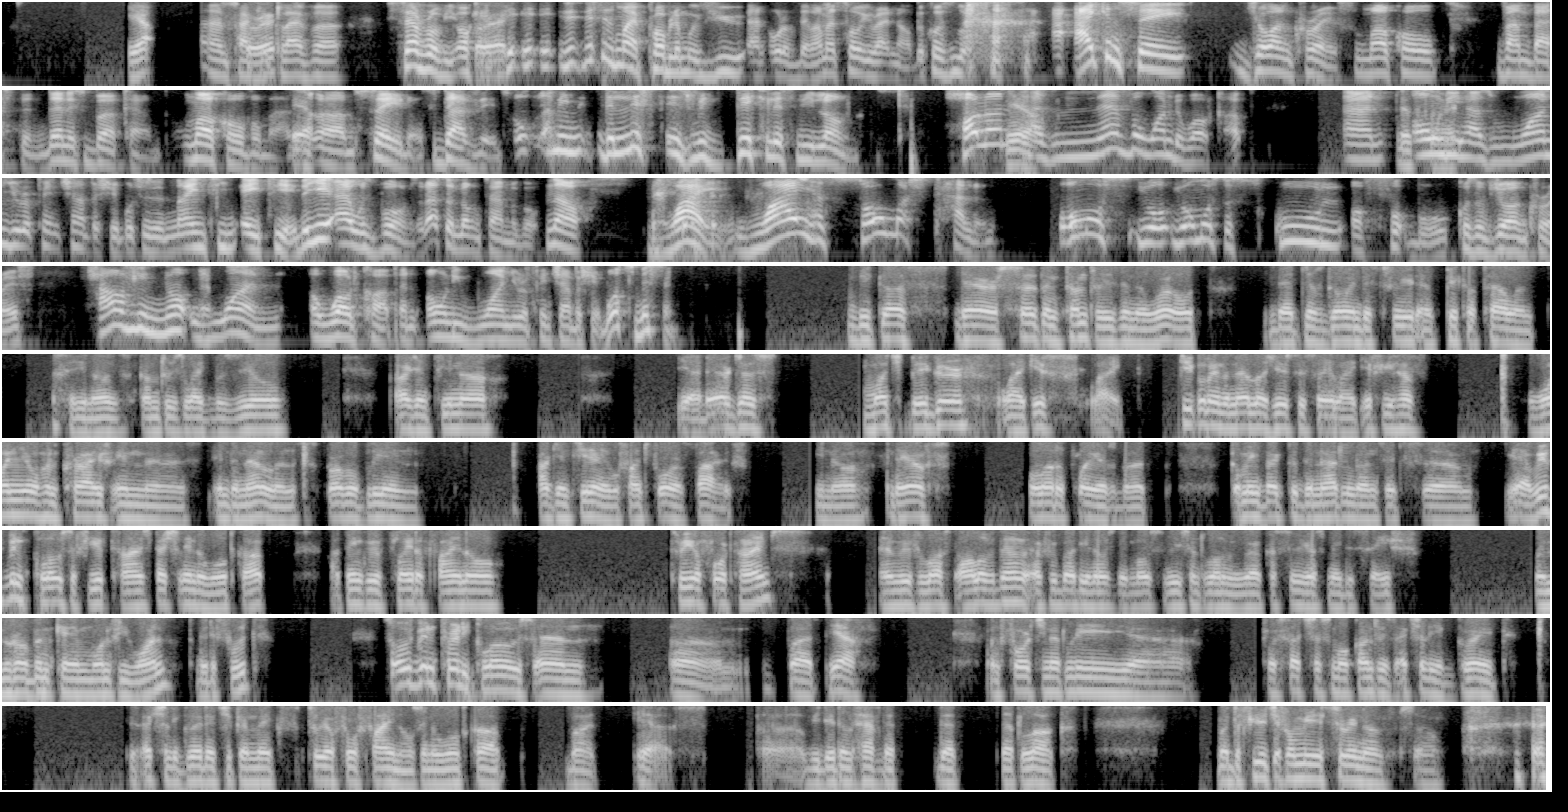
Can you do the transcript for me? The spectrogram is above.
Yeah. And Patrick Kluivert. Several of you. Okay. this is my problem with you and all of them. I'm going to tell you right now because look, I, I, can say Johan Cruyff, Marco Van Basten, Dennis Bergkamp, Mark Overmars, yeah. um, Seedorf, Davids. Oh, I mean, the list is ridiculously long. Holland yeah. has never won the World Cup and that's only correct. has one European championship, which is in 1988, the year I was born. So that's a long time ago. Now, why? why has so much talent? Almost you're you're almost a school of football because of Johan Cruyff. How have you not won a World Cup and only one European championship? What's missing? Because there are certain countries in the world that just go in the street and pick up talent. You know, countries like Brazil, Argentina, yeah, they're just much bigger. Like if like people in the Netherlands used to say like if you have one Johan Cruyff in uh, in the Netherlands, probably in Argentina you will find four or five. You know, they have a lot of players, but coming back to the Netherlands, it's um, yeah we've been close a few times, especially in the World Cup. I think we've played a final three or four times, and we've lost all of them. Everybody knows the most recent one we were Casillas made a save when Robben came 1v1 with the foot. So we've been pretty close, and um, but yeah, unfortunately, uh, for such a small country, it's actually a great. It's actually great that you can make three or four finals in the World Cup, but yes, uh, we didn't have that that that luck. but the future for me is Suriname. So.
